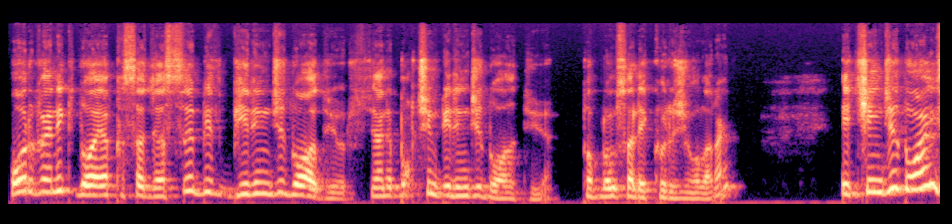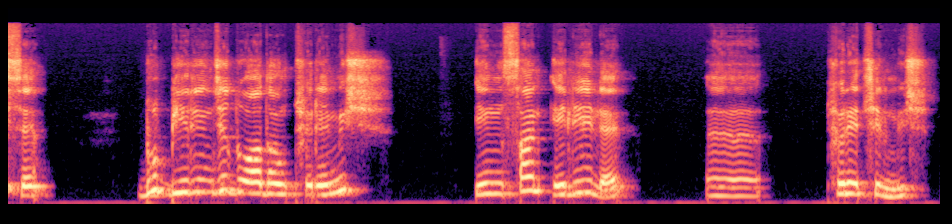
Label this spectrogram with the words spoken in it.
Organik doğaya kısacası biz birinci doğa diyoruz. Yani Bookchin birinci doğa diyor. Toplumsal ekoloji olarak. İkinci doğa ise bu birinci doğadan türemiş insan eliyle e, türetilmiş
